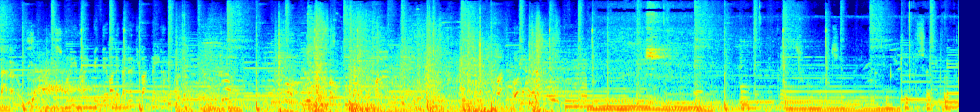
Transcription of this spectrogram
पैदा करो सोनी भाई बिंदे वाले बैनर बात नहीं करूँगा It's a.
